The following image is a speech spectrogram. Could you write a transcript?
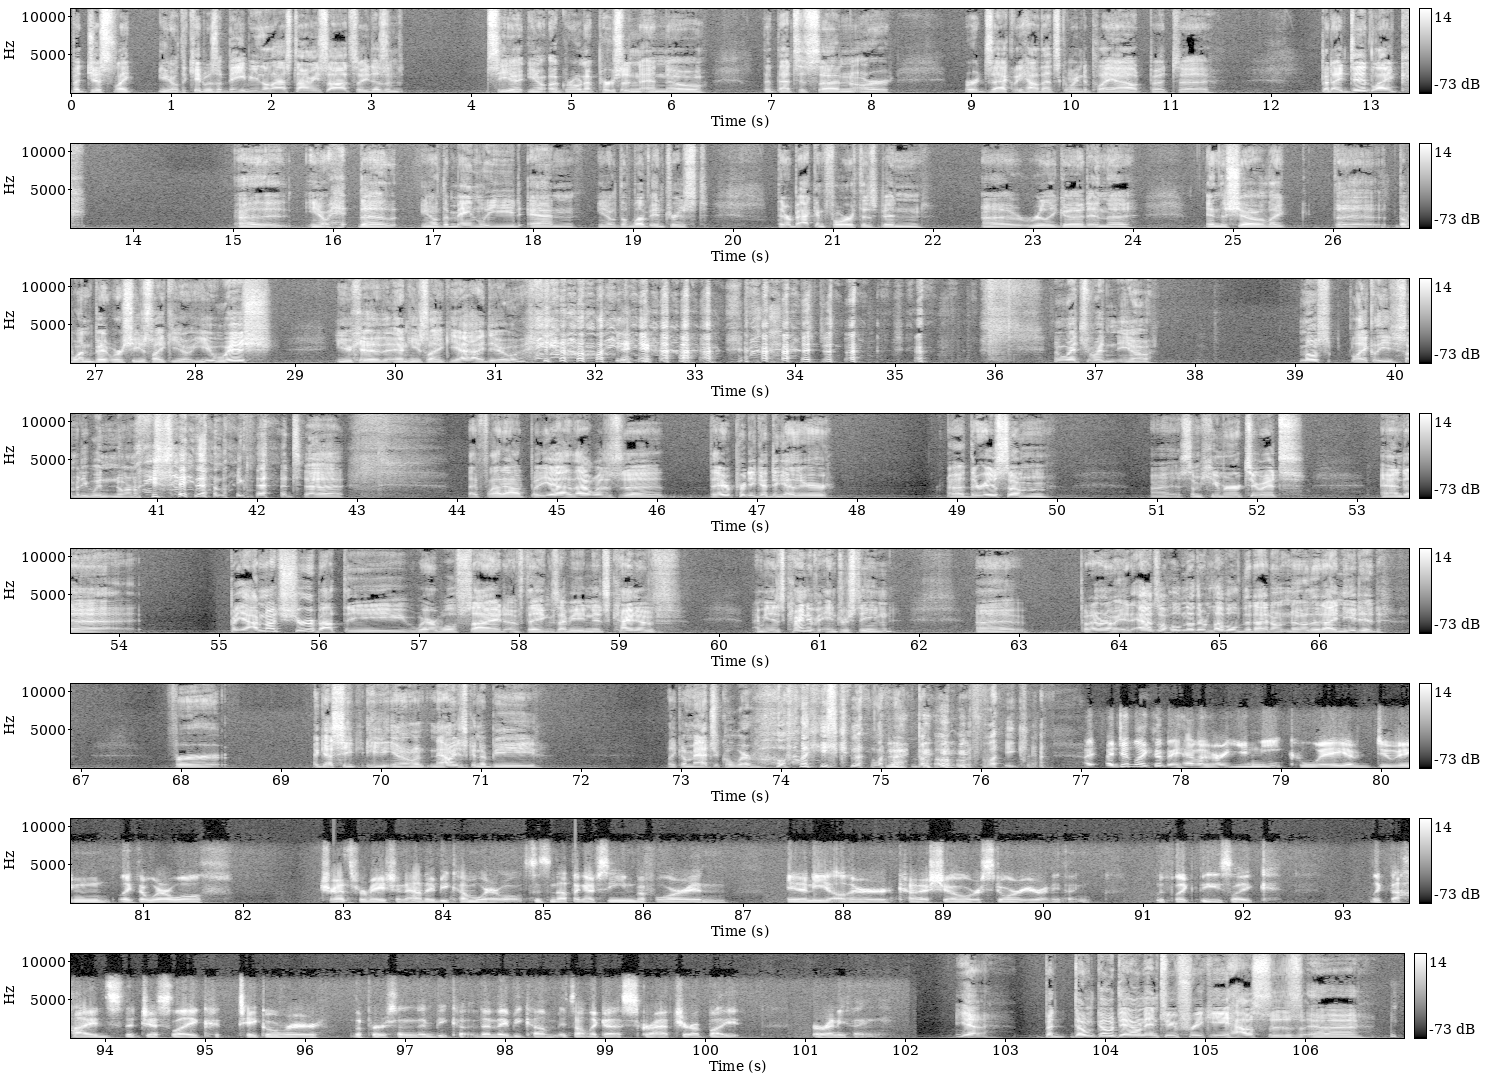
but just like you know, the kid was a baby the last time he saw it, so he doesn't see a you know a grown up person and know that that's his son or or exactly how that's going to play out. But uh, but I did like uh, you know the you know the main lead and you know the love interest. Their back and forth has been uh, really good in the in the show. Like the the one bit where she's like, you know, you wish you could, and he's like, yeah, I do. Which would you know, most likely somebody wouldn't normally say that like that. Uh, that flat out, but yeah, that was uh, they're pretty good together. Uh, there is some uh, some humor to it, and uh, but yeah, I'm not sure about the werewolf side of things. I mean, it's kind of, I mean, it's kind of interesting, uh, but I don't know. It adds a whole nother level that I don't know that I needed. For, I guess he he you know now he's gonna be. Like a magical werewolf, like he's gonna learn both. Like, I, I did like that they have a very unique way of doing like the werewolf transformation, how they become werewolves. It's nothing I've seen before in in any other kind of show or story or anything. With like these like like the hides that just like take over the person and become then they become it's not like a scratch or a bite or anything. Yeah, but don't go down into freaky houses uh,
